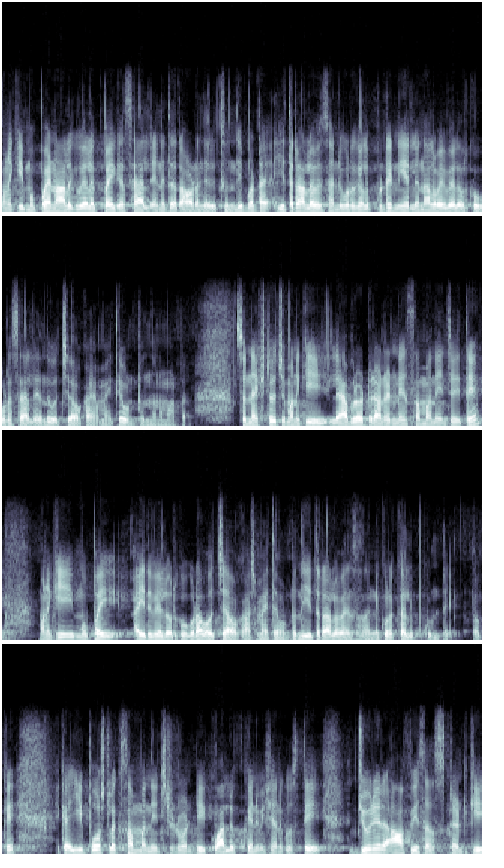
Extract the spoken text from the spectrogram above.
మనకి ముప్పై నాలుగు వేలకు పైగా శాలరీ అనేది రావడం జరుగుతుంది. బట్ ఇతర అలవెన్స్ అన్ని కూడా కలుపుకుంటే నియర్లీ నలభై వేల వరకు కూడా శాలరీ అనేది వచ్చే అవకాశం అయితే ఉంటుందన్నమాట. సో నెక్స్ట్ వచ్చి మనకి ల్యాబొరేటరీ అటెండెన్స్ సంబంధించి అయితే మనకి ముప్పై ఐదు వేల వరకు కూడా వచ్చే అవకాశం అవకాశం అయితే ఉంటుంది. ఇతర అలవెన్సెస్ అన్ని కూడా కలుపుకుంటే. ఓకే? ఇక ఈ పోస్టులకు సంబంధించినటువంటి క్వాలిఫికేషన్ విషయానికి వస్తే జూనియర్ ఆఫీస్ అసిస్టెంట్కి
